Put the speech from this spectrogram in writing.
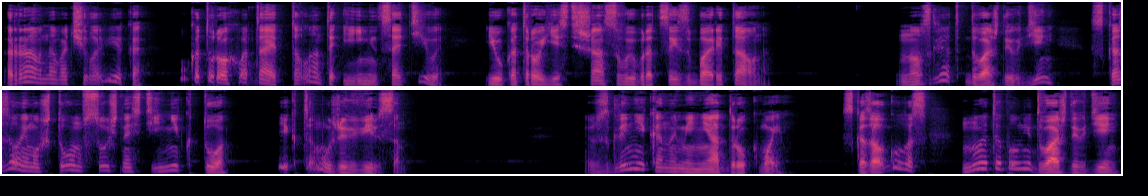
равного человека, у которого хватает таланта и инициативы, и у которого есть шанс выбраться из Барри Тауна. Но взгляд дважды в день сказал ему, что он в сущности никто, и к тому же Вильсон. «Взгляни-ка на меня, друг мой», – сказал голос, но это был не дважды в день,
